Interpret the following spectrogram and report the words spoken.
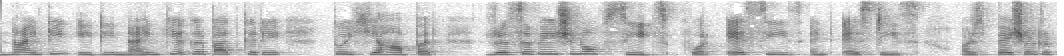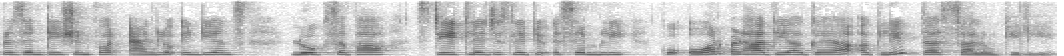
1989 की अगर बात करें तो यहाँ पर reservation of seats for S and S और special representation for Anglo Indians Lok Sabha, state legislative assembly को और बढ़ा दिया गया अगले दस सालों के लिए।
